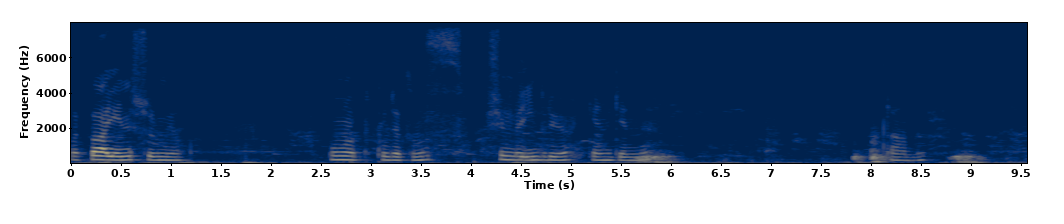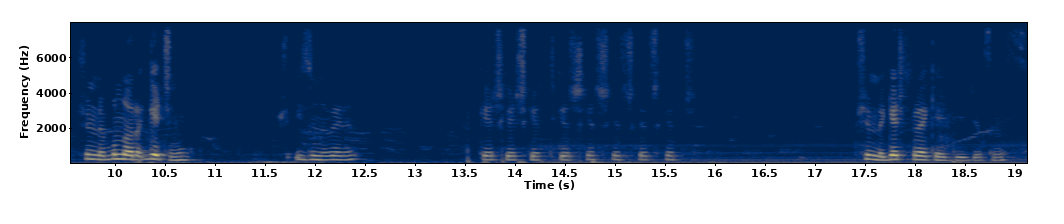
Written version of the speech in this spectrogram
Bak daha yeni sürüm yok. Bunu tıklayacaksınız. Şimdi indiriyor kendi kendine. Tamamdır. Şimdi bunları geçin. Şu izini verin. Geç geç geç geç geç geç geç geç. Şimdi geç frek diyeceksiniz.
